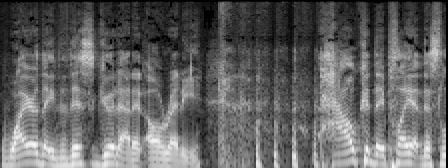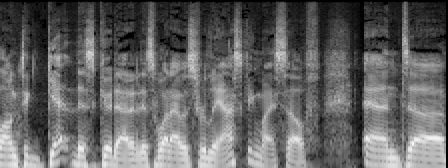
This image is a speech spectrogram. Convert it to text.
why are they this good at it already? how could they play it this long to get this good at it is what I was really asking myself. And uh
